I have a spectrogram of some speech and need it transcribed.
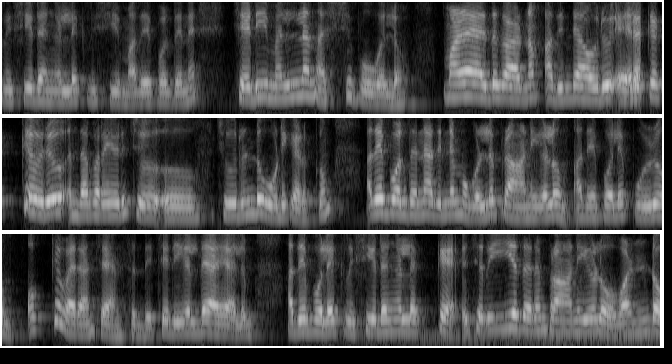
കൃഷിയിടങ്ങളിലെ കൃഷിയും അതേപോലെ തന്നെ ചെടിയും എല്ലാം നശിച്ചു പോവുമല്ലോ. മഴ ആയത് കാരണം അതിന്റെ ആ ഒരു ഇലക്കൊക്കെ ഒരു എന്താ പറയുക ഒരു ചു ചുരുണ്ട് കൂടി കിടക്കും. അതേപോലെ തന്നെ അതിന്റെ മുകളിൽ പ്രാണികളും അതേപോലെ പുഴും ഒക്കെ വരാൻ ചാൻസ് ഉണ്ട്. ചെടികളുടെ ആയാലും അതേപോലെ കൃഷിയിടങ്ങളിലൊക്കെ ചെറിയ തരം പ്രാണികളോ വണ്ടോ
